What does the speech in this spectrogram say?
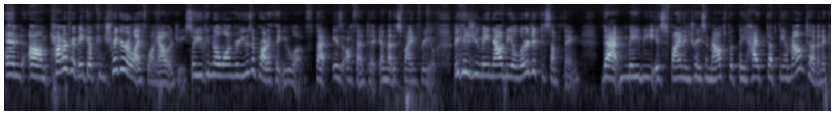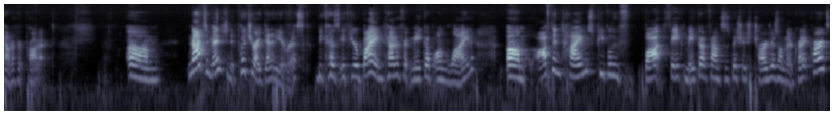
and um, counterfeit makeup can trigger a lifelong allergy, so you can no longer use a product that you love that is authentic and that is fine for you because you may now be allergic to something that maybe is fine in trace amounts, but they hyped up the amount of in a counterfeit product. Um, not to mention, it puts your identity at risk because if you're buying counterfeit makeup online, um, oftentimes people who bought fake makeup found suspicious charges on their credit cards,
